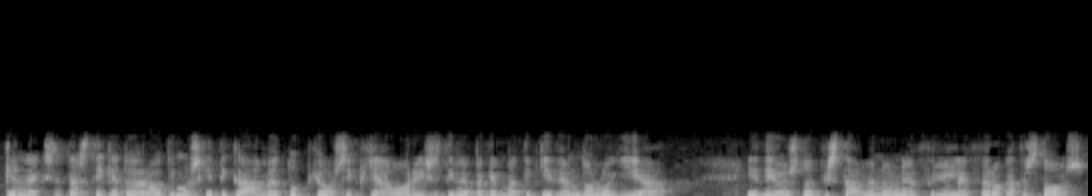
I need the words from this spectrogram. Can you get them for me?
και να εξεταστεί και το ερώτημα σχετικά με το ποιος ή ποια ορίζει την επαγγελματική διοντολογία, ιδίως στο εφιστάμενο νεοφιλελεύθερο καθεστώς.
